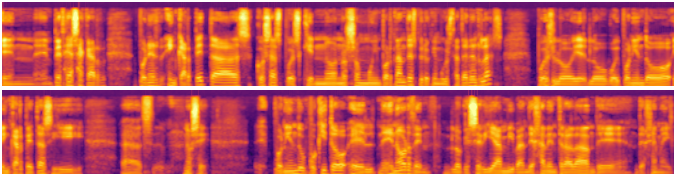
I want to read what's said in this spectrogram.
empecé a sacar, poner en carpetas cosas pues que no, no son muy importantes, pero que me gusta tenerlas, pues lo, lo voy poniendo en carpetas y uh, no sé, poniendo un poquito el, en orden lo que sería mi bandeja de entrada de, de Gmail.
